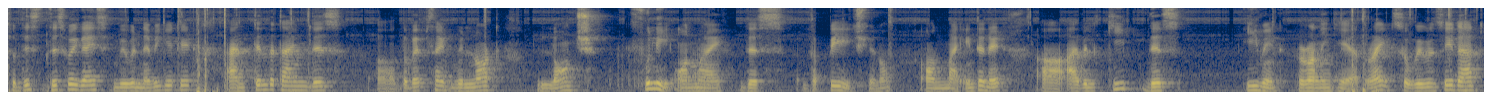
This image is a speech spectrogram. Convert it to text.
So this this way guys we will navigate it and till the time this uh, the website will not launch fully on my this the page you know on my internet uh, I will keep this event running here right? So we will say that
